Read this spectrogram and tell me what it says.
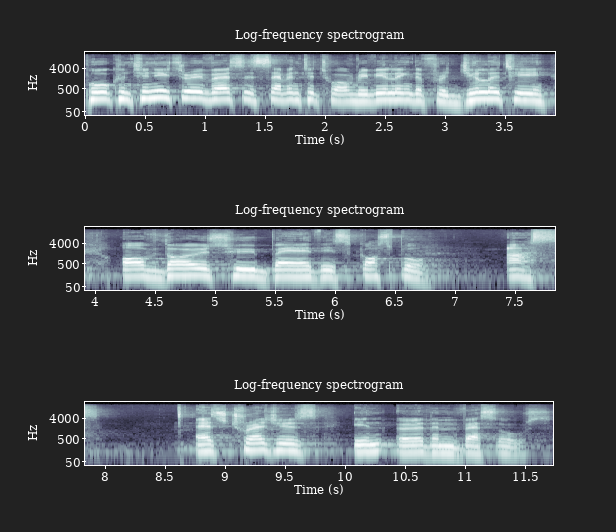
Paul continues through verses 7 to 12, revealing the fragility of those who bear this gospel, us, as treasures in earthen vessels.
